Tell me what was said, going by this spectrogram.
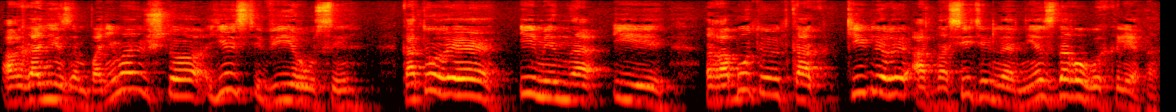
организм понимает, что есть вирусы, которые именно и работают как киллеры относительно нездоровых клеток,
